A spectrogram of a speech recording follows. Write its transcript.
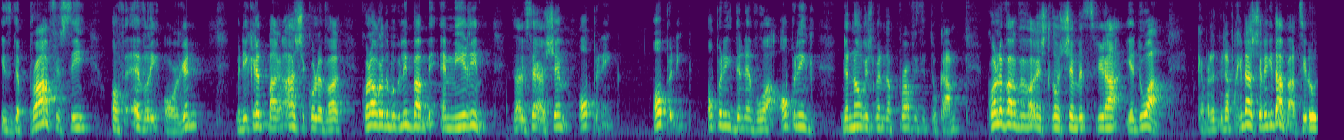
is the prophecy of every organ, ונקראת מראה שכל איבר, כל האורות המוגלים בה הם מהירים. זה עושה השם opening, opening, opening the נבואה, opening the nourishment of prophecy to come. כל איבר ואיבר יש לו שם וספירה ידועה, מקבלת מן הבחינה שנגדה באצילות.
